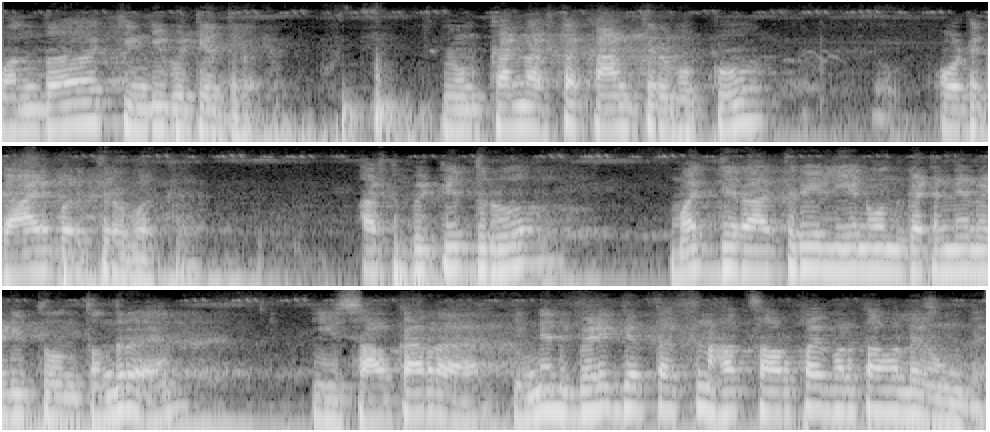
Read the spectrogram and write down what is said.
ಒಂದು ಕಿಂಡಿ ಬಿಟ್ಟಿದ್ರು. ಇವನ್ ಕಣ್ಣು ಅಷ್ಟ ಕಾಣ್ತಿರ್ಬೇಕು, ಒಟ್ಟು ಗಾಳಿ ಬರ್ತಿರ್ಬೇಕು. ಅಷ್ಟು ಬಿಟ್ಟಿದ್ರು. ಮಧ್ಯರಾತ್ರಿಯಲ್ಲಿ ಏನೋ ಒಂದು ಘಟನೆ ನಡೀತು ಅಂತಂದ್ರೆ ಈ ಸಾವುಕಾರ ಇನ್ನೇನು ಬೆಳಿಗ್ಗೆ ತಕ್ಷಣ ಹತ್ತು ಸಾವಿರ ರೂಪಾಯಿ ಬರ್ತಾವಲ್ಲ ಇವಂಗೆ.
